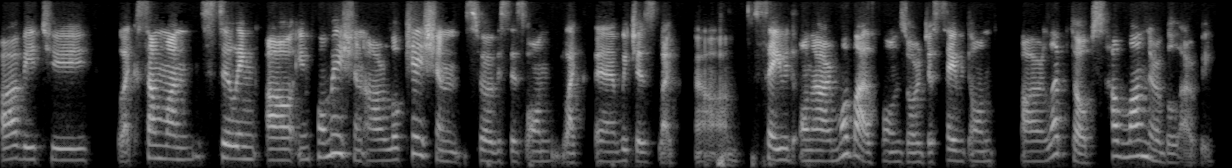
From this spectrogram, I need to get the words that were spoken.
are we to like someone stealing our information our location services on like uh, which is like um, saved on our mobile phones or just saved on our laptops how vulnerable are we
